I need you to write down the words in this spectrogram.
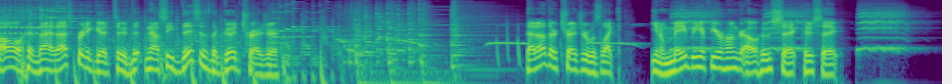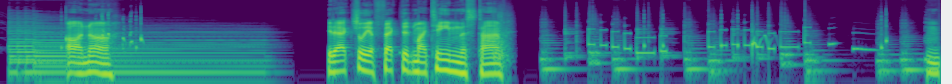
Oh, and that that's pretty good too. Th now see, this is the good treasure. That other treasure was like, you know, maybe if you're hungry. Oh, who's sick? Who's sick? Oh no. It actually affected my team this time. Hmm,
